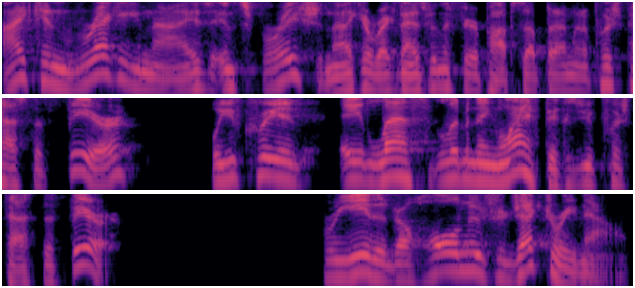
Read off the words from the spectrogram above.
I can recognize inspiration. I can recognize when the fear pops up, but I'm going to push past the fear. Well, you've created a less limiting life because you pushed past the fear, created a whole new trajectory now.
